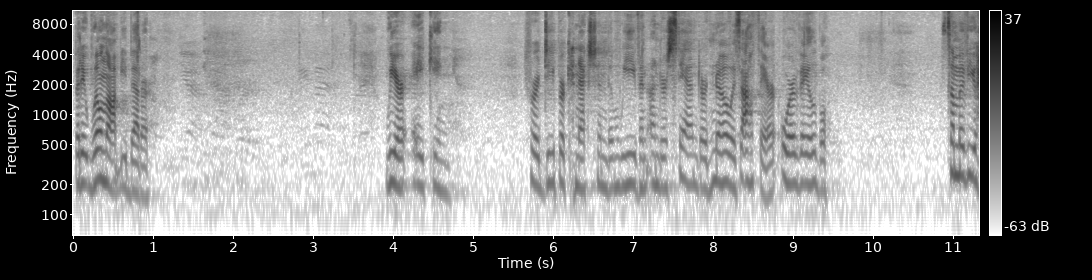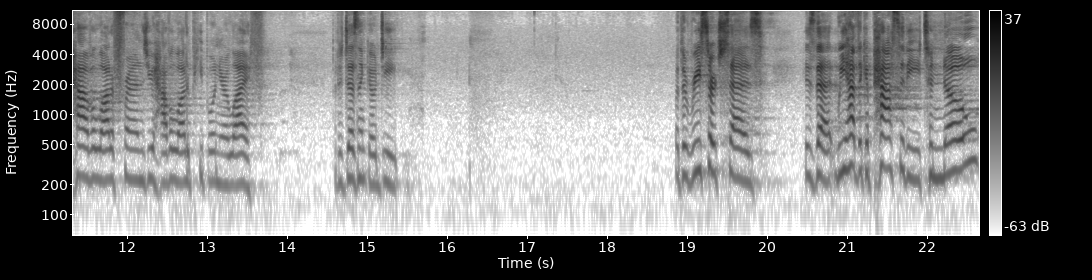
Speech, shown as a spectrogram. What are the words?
But it will not be better. We are aching for a deeper connection than we even understand or know is out there or available. Some of you have a lot of friends, you have a lot of people in your life, but it doesn't go deep. What the research says is that we have the capacity to know,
